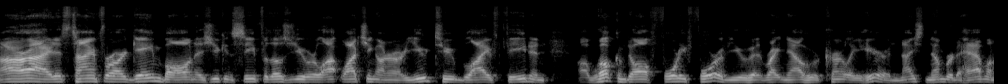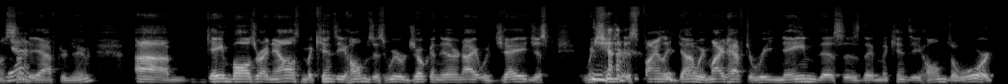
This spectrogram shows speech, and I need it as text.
All right, it's time for our game ball. And as you can see, for those of you who are watching on our YouTube live feed, and uh, welcome to all 44 of you right now who are currently here. A nice number to have on a yeah. Sunday afternoon. Um, game balls right now is Mackenzie Holmes, as we were joking the other night with Jay, just when yeah. she is finally done, we might have to rename this as the Mackenzie Holmes Award.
